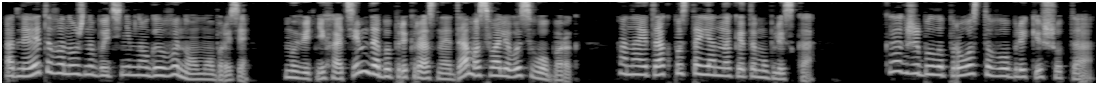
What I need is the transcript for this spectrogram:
А для этого нужно быть немного в ином образе. Мы ведь не хотим, дабы прекрасная дама свалилась в обморок. Она и так постоянно к этому близка. Как же было просто в облике шута.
